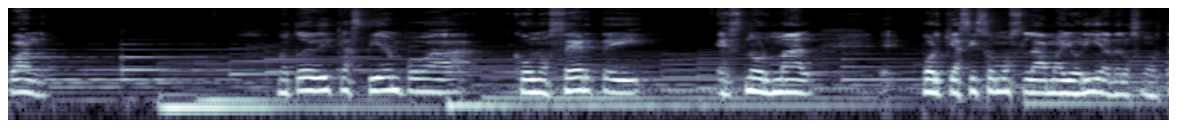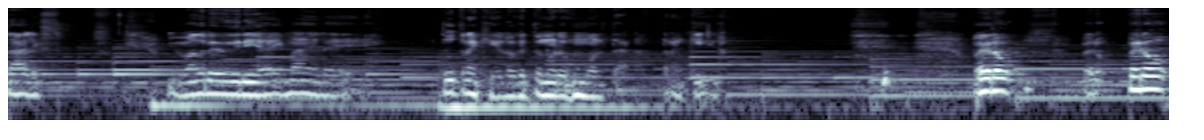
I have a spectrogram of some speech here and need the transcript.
¿Cuándo? No te dedicas tiempo a conocerte y es normal eh, porque así somos la mayoría de los mortales. Mi madre diría, Imael, tú tranquilo, que tú no eres un mortal, tranquilo. Pero, pero, pero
